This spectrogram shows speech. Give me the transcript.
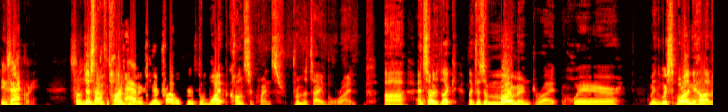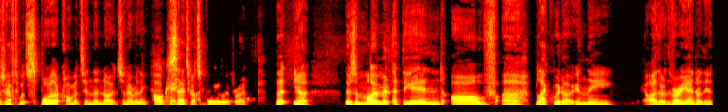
Exactly. So just like time travel, time travel tends to wipe consequence from the table, right? Uh, and so like like there's a moment, right, where I mean we're spoiling the hell out of it. We have to put spoiler comments in the notes and everything. Okay. Say it's got spoilers, right? But you know, there's a moment at the end of uh, Black Widow in the either the very end or the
